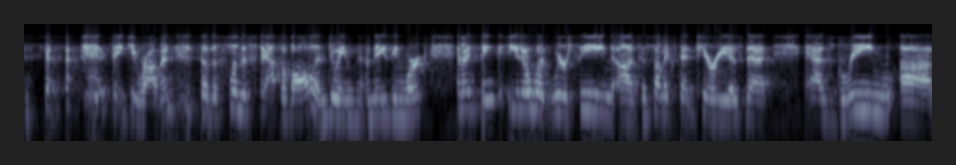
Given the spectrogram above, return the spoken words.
Thank you, Robin. So the slimmest staff of all and doing amazing work. And I think, you know, what we're seeing uh, to some extent, Carrie, is that as green, uh,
